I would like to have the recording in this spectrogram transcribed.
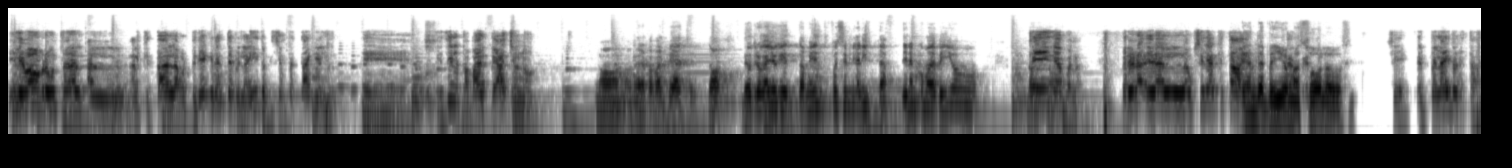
Y le vamos a preguntar al, al, al que estaba en la portería, que era este peladito que siempre está, que el. Eh, este era el papá del PH, ¿o ¿no? No, no, no era el papá del PH. No, de otro gallo que también fue seminarista. Eran como de apellido. no, sí, no. ya, bueno. Pero era, era el auxiliar que estaba ahí. Eran de apellido El- más solo o algo así. Sí, el peladito que estaba.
